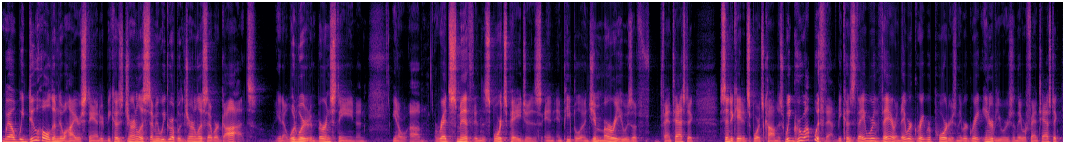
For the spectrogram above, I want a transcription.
well we do hold them to a higher standard because journalists i mean we grew up with journalists that were gods you know woodward and bernstein and you know um, red smith in the sports pages and, and people and jim murray who was a f- fantastic syndicated sports columnist we grew up with them because they were there and they were great reporters and they were great interviewers and they were fantastic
